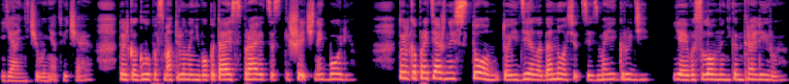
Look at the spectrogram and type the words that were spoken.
Я ничего не отвечаю, только глупо смотрю на него, пытаясь справиться с кишечной болью. Только протяжный стон то и дело доносится из моей груди. Я его словно не контролирую.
